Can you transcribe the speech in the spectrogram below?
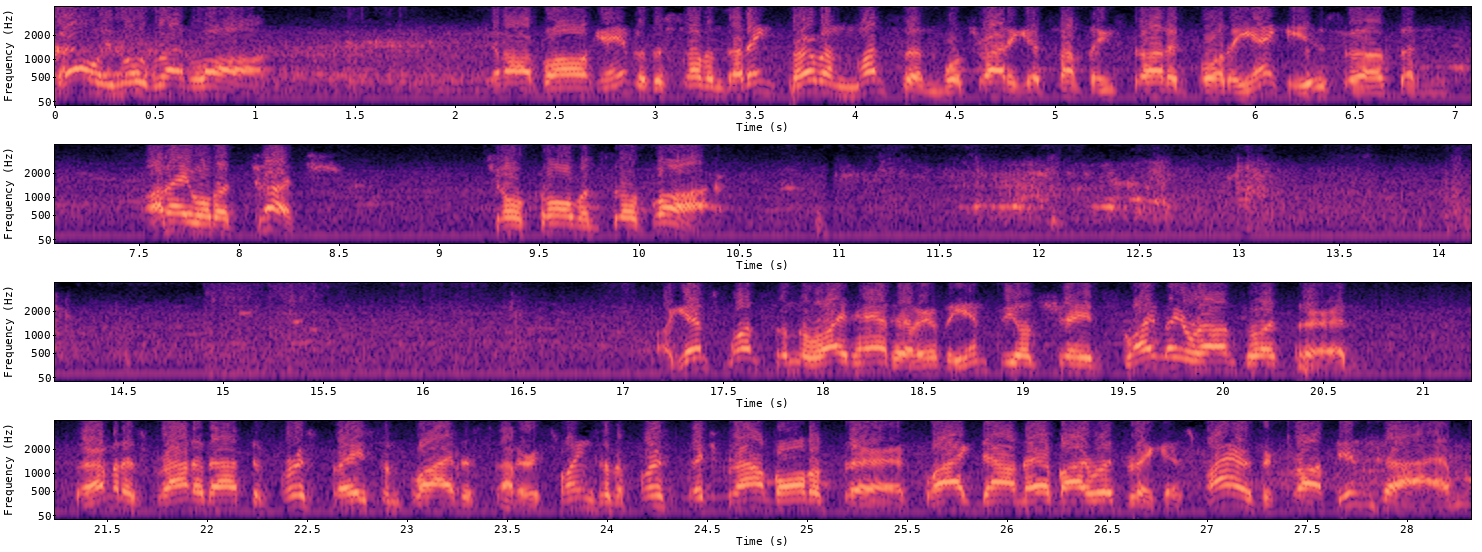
Well, we move right along. In our ball game to the seventh inning, Thurman Munson will try to get something started for the Yankees, who have been unable to touch Joe Coleman so far. Against Munson, the right-hand hitter, the infield shades slightly around toward third. Thurman is grounded out to first base and fly to center. Swings at the first pitch, ground ball to third. Flag down there by Rodriguez. Fires across in time.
